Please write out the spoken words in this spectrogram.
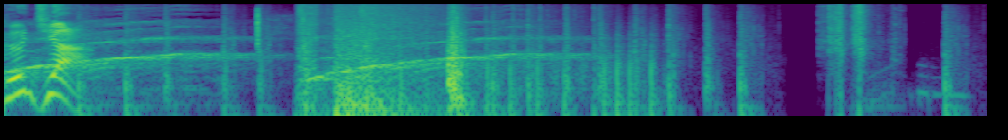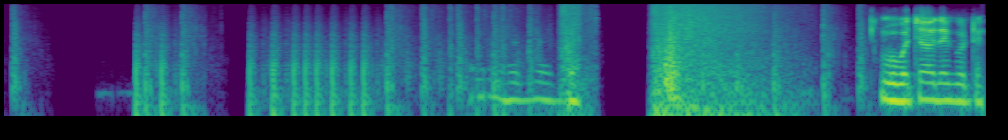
Good job. वो बचा देख गोटे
